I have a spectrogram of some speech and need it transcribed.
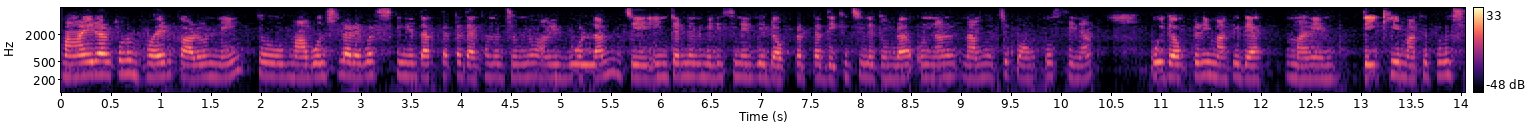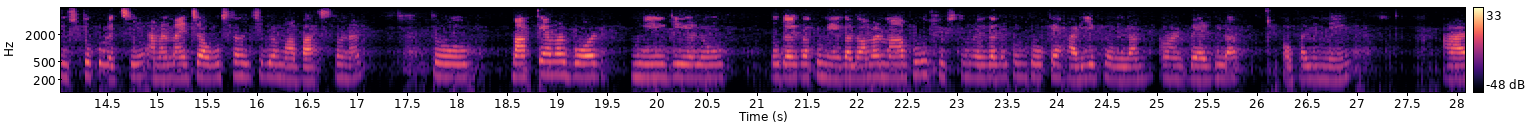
মায়ের আর কোনো ভয়ের কারণ নেই। তো মা বলছিল আর একবার স্কিনের ডাক্তারটা দেখানোর জন্য আমি বললাম যে ইন্টারনাল মেডিসিনের যে ডক্টরটা দেখেছিলে তোমরা, ওনার নাম হচ্ছে পঙ্কজ সিনহা। ওই ডক্টরই মাকে দেখ মানে দেখে মাকে পুরো সুস্থ করেছে। আমার মায়ের যে অবস্থা হয়েছিল, মা বাঁচত না। তো মাকে আমার বর নিয়ে গিয়ে গেলো, উদয় কাকু নিয়ে গেল। আমার মা পুরো সুস্থ হয়ে গেল, কিন্তু ওকে হারিয়ে ফেললাম। আমার ব্যাড লাক কপালে নেই। আর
